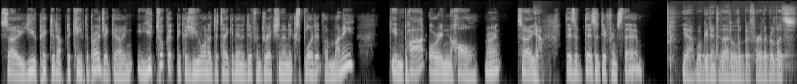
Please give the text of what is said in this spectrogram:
So you picked it up to keep the project going. You took it because you wanted to take it in a different direction and exploit it for money, in part or in whole, right? So yeah. there's a there's a difference there. Yeah, we'll get into that a little bit further, but let's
